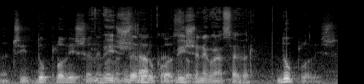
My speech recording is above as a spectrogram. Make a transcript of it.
Znači, duplo više nego na severu Kosova. Više nego na severu. Duplo više.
